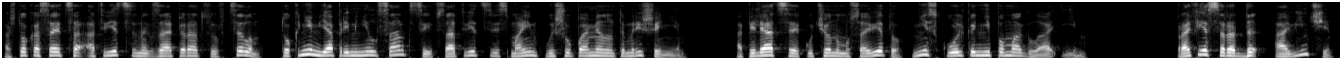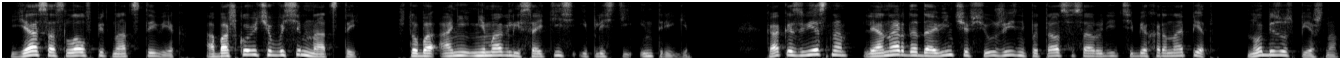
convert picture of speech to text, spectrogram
А что касается ответственных за операцию в целом, то к ним я применил санкции в соответствии с моим вышеупомянутым решением. Апелляция к ученому совету нисколько не помогла им. Профессора Д. А. Винчи я сослал в 15 век, а Башковича в 18, чтобы они не могли сойтись и плести интриги. Как известно, Леонардо да Винчи всю жизнь пытался соорудить себе хронопед, но безуспешно.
